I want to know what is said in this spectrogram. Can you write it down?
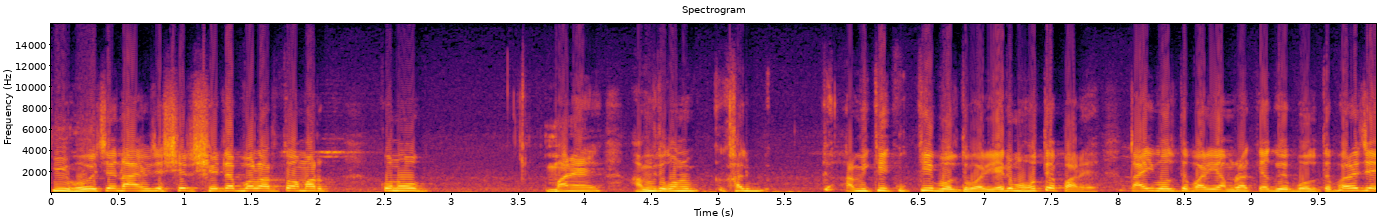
কি হয়েছে না হয়েছে সে- সেটা বলার তো আমার কোনো মানে আমি তো কোনো খালি আমি কি কি বলতে পারি? এরকম হতে পারে। তাই বলতে পারি আমরা কেউ বলতে পারে যে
